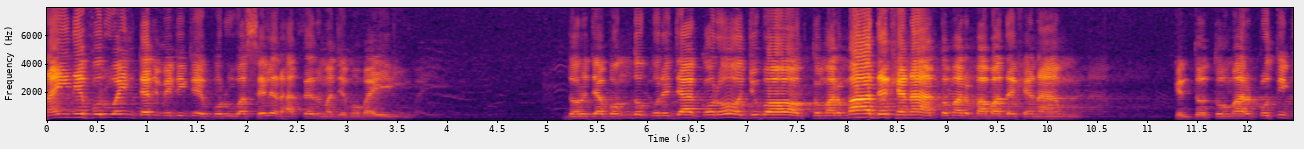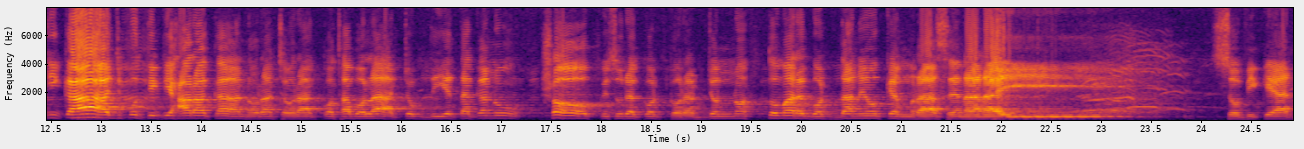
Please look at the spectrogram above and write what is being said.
নাইনে পড়ুয়া ইন্টারমিডিয়েটে পড়ুয়া, ছেলের হাতের মাঝে মোবাইল। দরজা বন্ধ করে যা করো, যুবক, তোমার মা দেখে না, তোমার বাবা দেখে না। কিন্তু তোমার প্রতিটি কাজ, প্রতিটি হারাকা, নড়াচড়া, কথা বলা, চোখ দিয়ে তাকানো, সব কিছু রেকর্ড করার জন্য তোমার গড্ডানেও ক্যামেরা আছে না নাই। ছবি কেয়ার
